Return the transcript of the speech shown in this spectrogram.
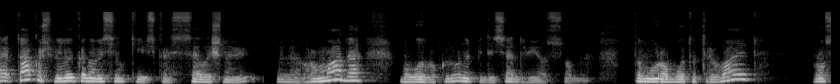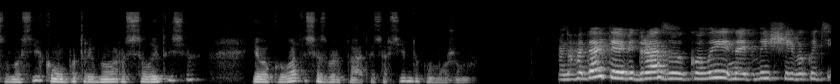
а також Великоновосілківська селищна е, громада було евакуйовано 52 особи. Тому робота триває. Просимо всіх, кому потрібно розселитися, евакуватися, звертатися. Всім допоможемо. А Нагадайте відразу, коли найближчі еваку-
